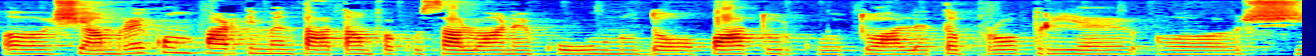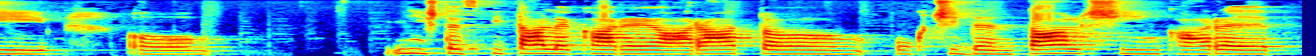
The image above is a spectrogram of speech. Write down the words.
uh, și am recompartimentat, am făcut saloane cu 1-2 paturi, cu toaletă proprie și niște spitale care arată occidental și în care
